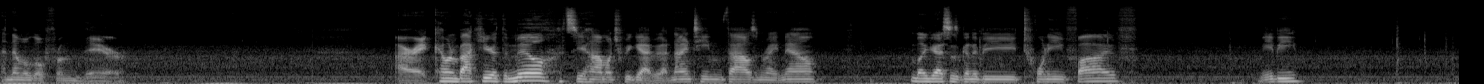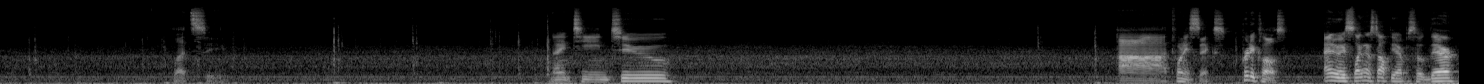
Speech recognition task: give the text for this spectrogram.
and then we'll go from there. Alright, coming back here at the mill, let's see how much we got. We got 19,000 right now. My guess is going to be 25, maybe. Let's see. 19.2. Ah, 26. Pretty close. Anyway, so I'm going to stop the episode there.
